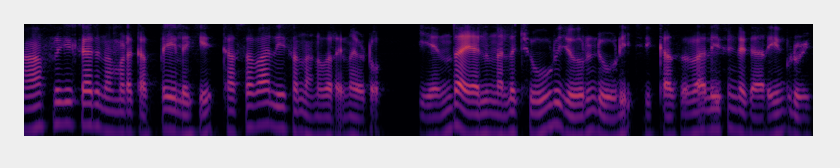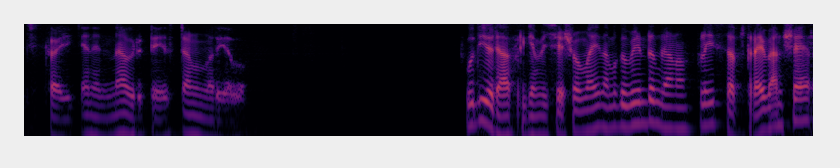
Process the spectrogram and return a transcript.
ആഫ്രിക്കക്കാർ നമ്മുടെ കപ്പയിലേക്ക് കസവ ലീഫ് എന്നാണ് പറയുന്നത് കേട്ടോ. എന്തായാലും നല്ല ചൂട് ചോറിന്റെ കൂടി ഇച്ചിരി കസവ ലീഫിന്റെ കറിയും കൂടി ഒഴിച്ച് കഴിക്കാൻ എന്നാ ഒരു ടേസ്റ്റാണെന്ന് അറിയാമോ പുതിയൊരു ആഫ്രിക്കൻ വിശേഷവുമായി നമുക്ക് വീണ്ടും കാണാം. പ്ലീസ് സബ്സ്ക്രൈബ് ആൻഡ് ഷെയർ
